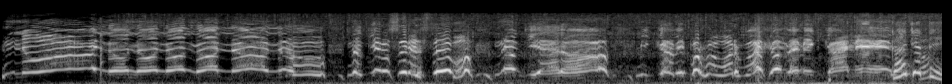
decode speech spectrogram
¡No! ¡No, no, no, no, no, no! ¡No quiero ser el cebo! ¡No quiero! ¡Mikami, por favor, bájame, Mikami! ¡Cállate!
